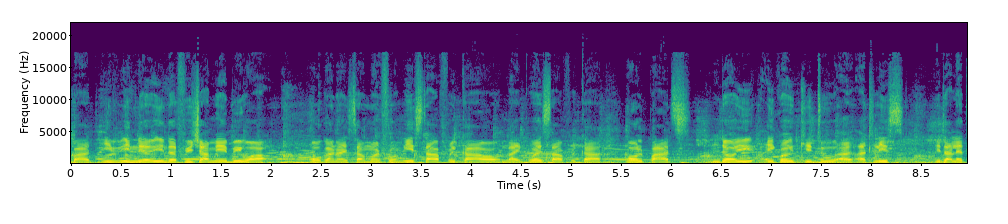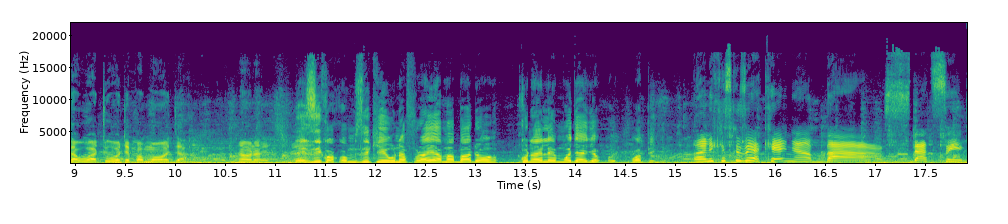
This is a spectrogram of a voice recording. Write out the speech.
But if in the, in the future maybe wa organize someone from East Africa or like West Africa all parts ndo iko kitu uh, at least italeta watu wote pamoja naona hizi kwako mziki unafurahia ama bado kuna ile mmoja wapiga? Uh, Kenya, bas, that's it,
